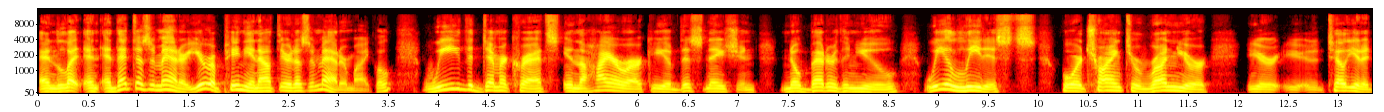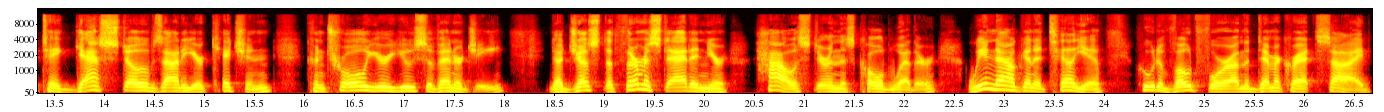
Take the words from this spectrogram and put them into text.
and let and, and that doesn't matter your opinion out there doesn't matter michael we the democrats in the hierarchy of this nation know better than you we elitists who are trying to run your your, your tell you to take gas stoves out of your kitchen control your use of energy adjust the thermostat in your house during this cold weather. We're now going to tell you who to vote for on the Democrat side.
